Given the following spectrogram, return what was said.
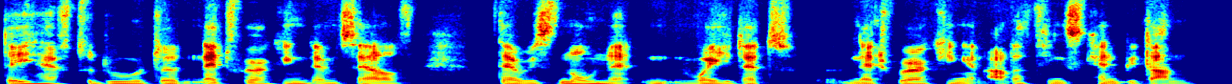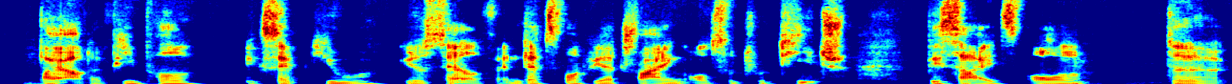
They have to do the networking themselves. There is no net- way that networking and other things can be done by other people except you yourself. And that's what we are trying also to teach besides all the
